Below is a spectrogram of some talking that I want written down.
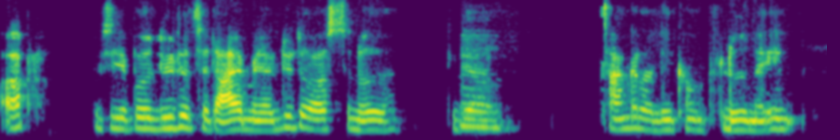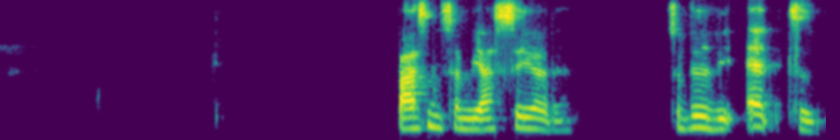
op, det vil sige, jeg både lyttede til dig, men jeg lyttede også til noget, de der Mm. tanker, der lige kom flydende ind. Bare sådan som jeg ser det, så ved vi altid,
